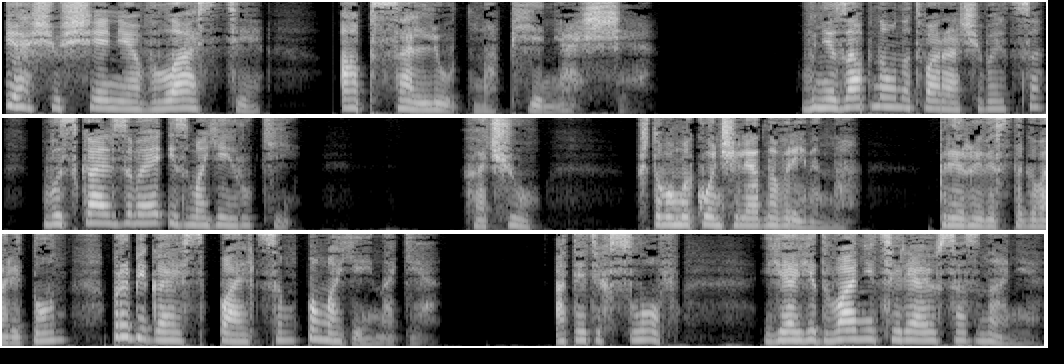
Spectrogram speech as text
И ощущение власти абсолютно пьянящее. Внезапно он отворачивается, выскальзывая из моей руки. «Хочу, чтобы мы кончили одновременно», — прерывисто говорит он, пробегаясь пальцем по моей ноге. От этих слов я едва не теряю сознание.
